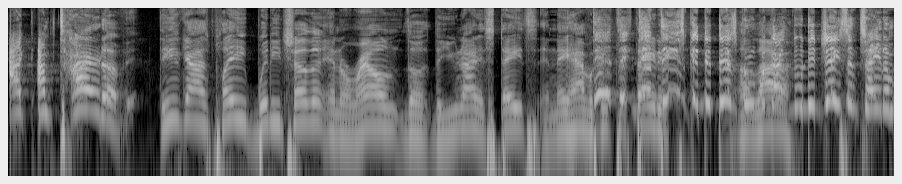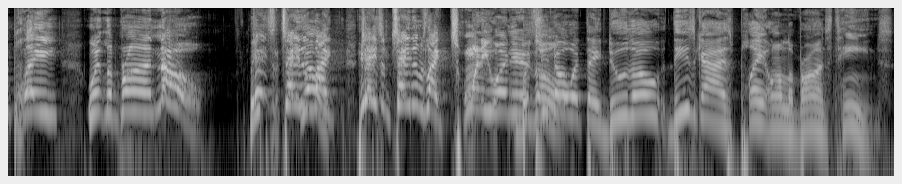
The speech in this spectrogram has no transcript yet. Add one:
I, I'm tired of it. These guys play with each other and around the, the United States, and they have a Did, good did, did these, did this group of guys, did Jayson Tatum play with LeBron? No. Jayson Tatum No. like Jayson Tatum's like 21 years old. But you old. know what they do though? These guys play on LeBron's teams.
